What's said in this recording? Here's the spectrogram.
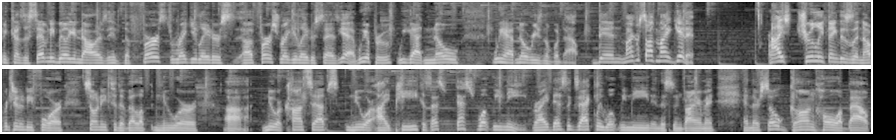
because the seventy billion dollars. If the first regulators, uh, first regulator says, "Yeah, we approve," we got no, we have no reasonable doubt. Then Microsoft might get it. I truly think this is an opportunity for Sony to develop newer, uh, newer concepts, newer IP, because that's that's what we need, right? That's exactly what we need in this environment. And they're so gung ho about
